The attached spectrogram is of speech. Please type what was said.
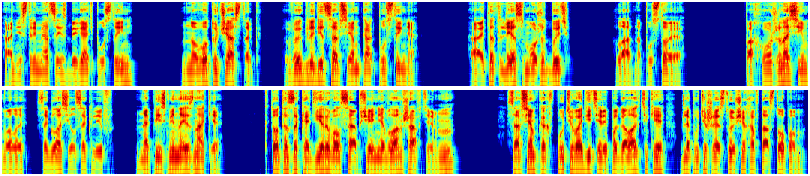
Они стремятся избегать пустынь? Но вот участок выглядит совсем как пустыня. А этот лес может быть... Ладно, пустое. Похоже на символы, согласился Клифф. На письменные знаки. Кто-то закодировал сообщение в ландшафте, м? Совсем как в путеводителе по галактике для путешествующих автостопом.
